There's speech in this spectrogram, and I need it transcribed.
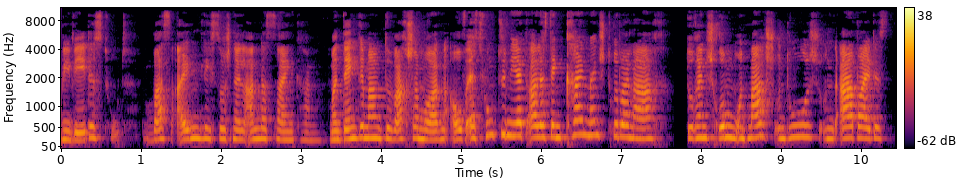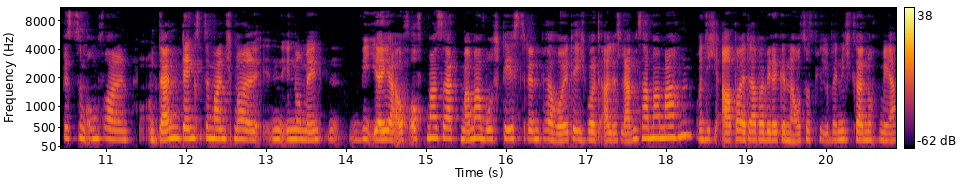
wie weh das tut. Was eigentlich so schnell anders sein kann. Man denkt immer, du wachst am Morgen auf, es funktioniert alles, denkt kein Mensch drüber nach. Du rennst rum und machst und tust und arbeitest bis zum Umfallen. Und dann denkst du manchmal in, in Momenten, wie ihr ja auch oft mal sagt, Mama, wo stehst du denn per heute? Ich wollte alles langsamer machen und ich arbeite aber wieder genauso viel, wenn nicht gar noch mehr.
